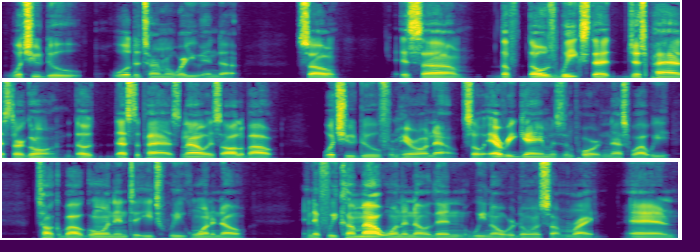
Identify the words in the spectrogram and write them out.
what you do will determine where you end up. So it's um the those weeks that just passed are gone. That's the past. Now it's all about what you do from here on out. So every game is important. That's why we talk about going into each week one to know. And if we come out one to know, then we know we're doing something right. And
